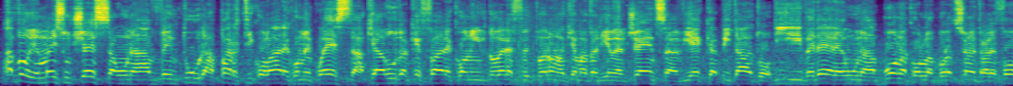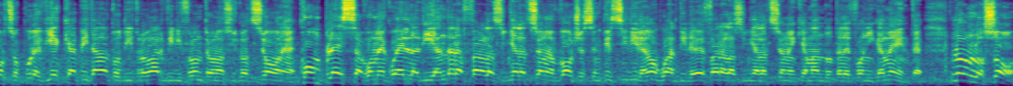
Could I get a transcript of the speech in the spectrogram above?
A voi è mai successa un'avventura particolare come questa, che ha avuto a che fare con il dover effettuare una chiamata di emergenza? Vi è capitato di vedere una buona collaborazione tra le forze, oppure vi è capitato di trovarvi di fronte a una situazione complessa come quella di andare a fare la segnalazione a voce e sentirsi dire «no, guardi, deve fare la segnalazione chiamando telefonicamente»? Non lo so,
